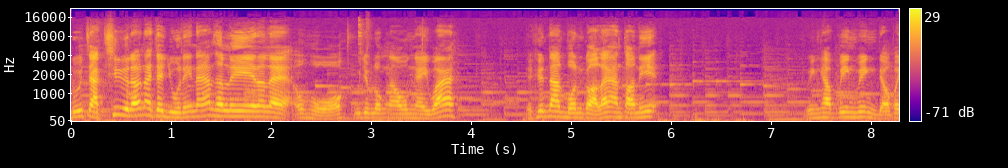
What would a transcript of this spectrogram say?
ดูจากชื่อแล้วน่าจะอยู่ในน้ำทะเลนั่นแหละ โอ้โห กูจะลงเอาไงวะ เดี๋ยวขึ้นด้านบนก่อนแล้วกันตอนนี้ วิ่งครับวิ่งวิ่งเดี๋ยวไป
